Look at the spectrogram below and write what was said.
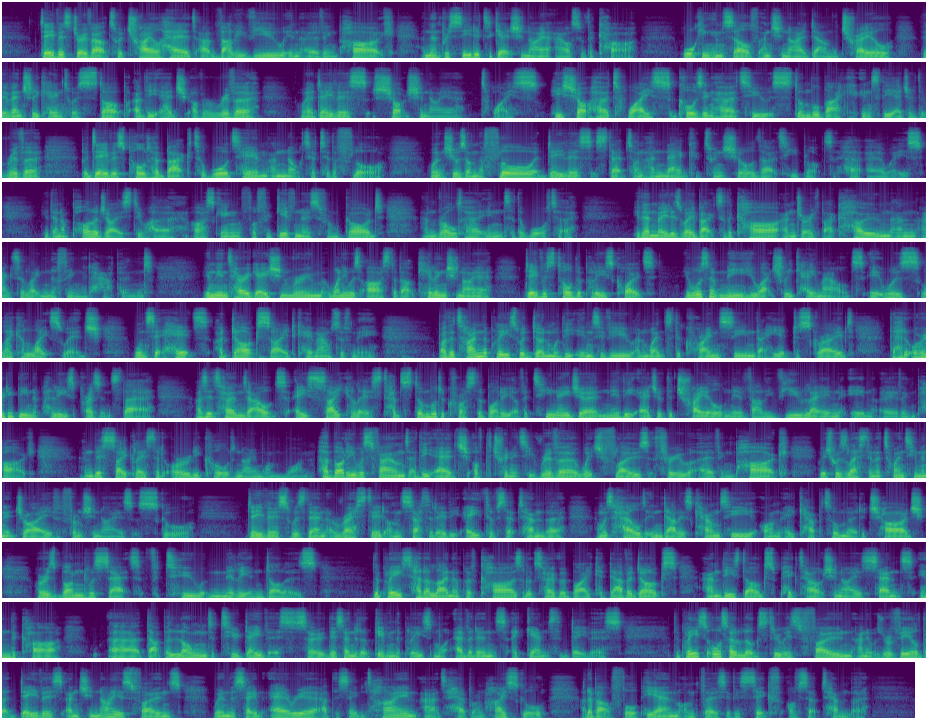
Davis drove out to a trailhead at Valley View in Irving Park and then proceeded to get Shania out of the car. Walking himself and Shania down the trail, they eventually came to a stop at the edge of a river where Davis shot Shania twice. He shot her twice, causing her to stumble back into the edge of the river, but Davis pulled her back towards him and knocked her to the floor. Once she was on the floor, Davis stepped on her neck to ensure that he blocked her airways. He then apologized to her, asking for forgiveness from God, and rolled her into the water. He then made his way back to the car and drove back home and acted like nothing had happened. In the interrogation room, when he was asked about killing Shania, Davis told the police, quote, it wasn't me who actually came out. It was like a light switch. Once it hit, a dark side came out of me. By the time the police were done with the interview and went to the crime scene that he had described, there had already been a police presence there. As it turns out, a cyclist had stumbled across the body of a teenager near the edge of the trail near Valley View Lane in Irving Park, and this cyclist had already called 911. Her body was found at the edge of the Trinity River, which flows through Irving Park, which was less than a 20 minute drive from Shania's school. Davis was then arrested on Saturday, the 8th of September, and was held in Dallas County on a capital murder charge, where his bond was set for $2 million. The police had a lineup of cars looked over by cadaver dogs, and these dogs picked out Shania's scent in the car uh, that belonged to Davis. So this ended up giving the police more evidence against Davis. The police also looked through his phone, and it was revealed that Davis and Shania's phones were in the same area at the same time at Hebron High School at about 4 p.m. on Thursday, the 6th of September.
